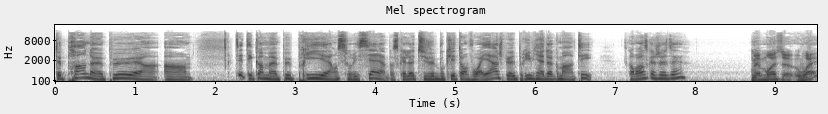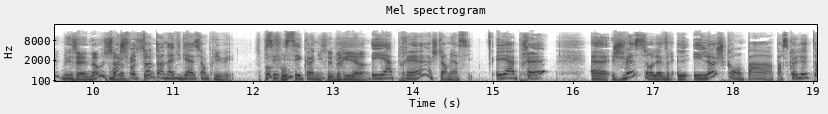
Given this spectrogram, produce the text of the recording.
te prendre un peu en... en tu sais, t'es comme un peu pris en souricière parce que là, tu veux booker ton voyage, puis là, le prix vient d'augmenter. Tu comprends ce que je veux dire? Mais moi, je- ouais, mais non, je Moi, pas fais ça. tout en navigation privée. C'est connu. C'est brillant. Et après, je te remercie. Et après, euh, je vais sur le vrai. Et là, je compare. Parce que le temps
